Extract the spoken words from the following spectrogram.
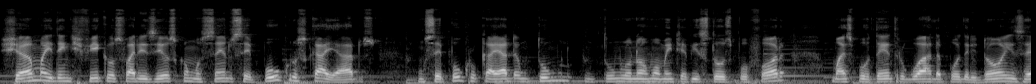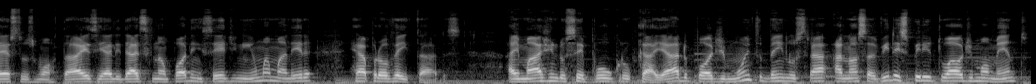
chama e identifica os fariseus como sendo sepulcros caiados um sepulcro caiado é um túmulo. Um túmulo normalmente é vistoso por fora, mas por dentro guarda podridões, restos mortais, realidades que não podem ser de nenhuma maneira reaproveitadas. A imagem do sepulcro caiado pode muito bem ilustrar a nossa vida espiritual de momento.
